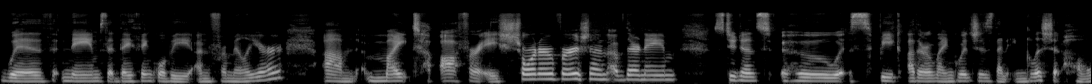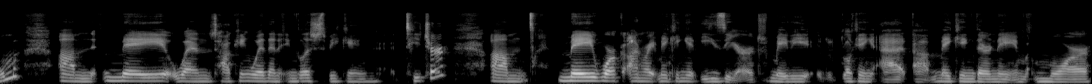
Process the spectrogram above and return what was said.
with names that they think will be unfamiliar, um, might offer a shorter version of their name. Students who speak other languages than English at home um, may, when talking with an English speaking teacher, um, may work on right making it easier. Maybe looking at uh, making their name more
